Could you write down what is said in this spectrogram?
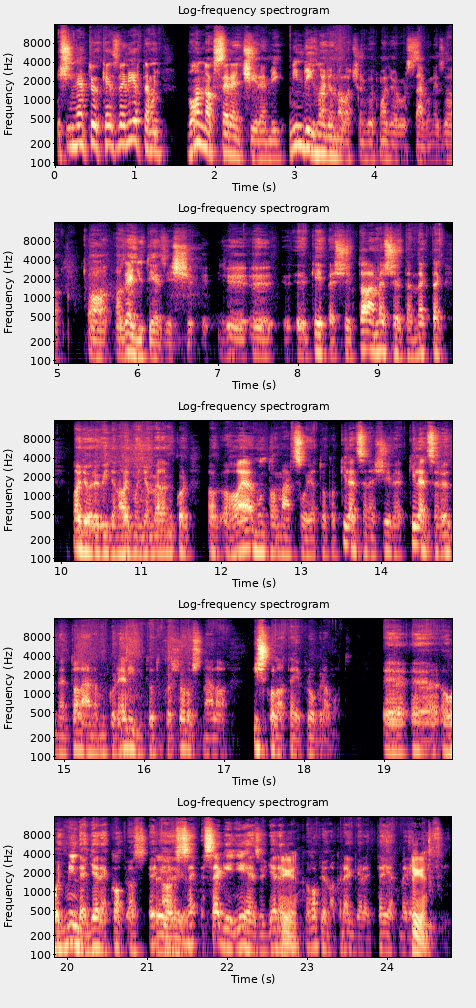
És innentől kezdve értem, hogy vannak szerencsére még mindig nagyon alacsony volt Magyarországon ez a, a, az együttérzés képesség. Talán meséltem nektek, nagyon röviden, ahogy mondjam el, amikor, ha elmondtam, már szóljatok, a 90-es évek, 95-ben talán, amikor elindítottuk a Sorosnál a iskolatej programot, hogy minden gyerek kap, az, a szegény éhező gyerekek Igen. kapjanak reggel egy tejet, meg egy kiflit,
